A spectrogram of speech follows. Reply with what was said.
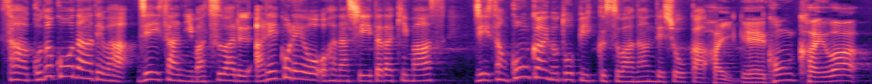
さあこのコーナーでは J さんにまつわるあれこれをお話しいただきます。J さん今回のトピックスは何でしょうか？はい、えー今回は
